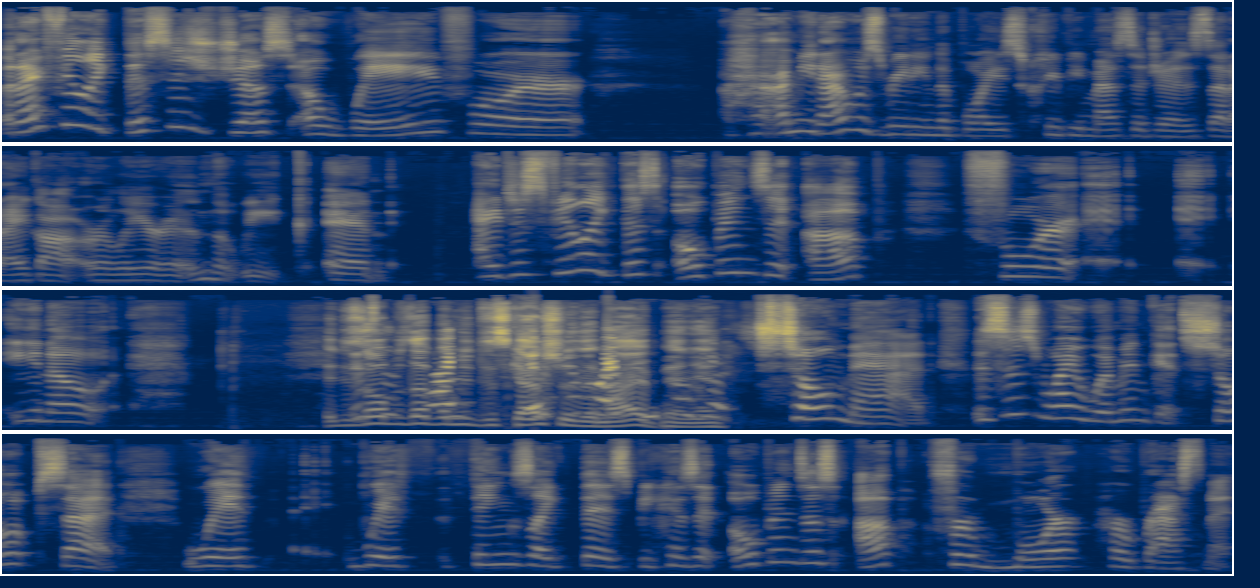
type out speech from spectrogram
but i feel like this is just a way for i mean i was reading the boys creepy messages that i got earlier in the week and i just feel like this opens it up for eh, eh, you know it just opens up why, a discussion, in my opinion. so mad. This is why women get so upset with with things like this because it opens us up for more harassment.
